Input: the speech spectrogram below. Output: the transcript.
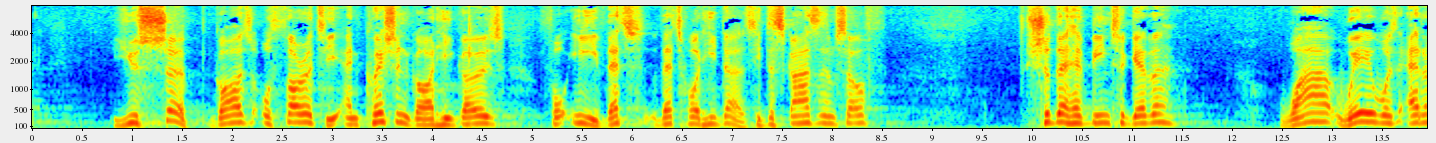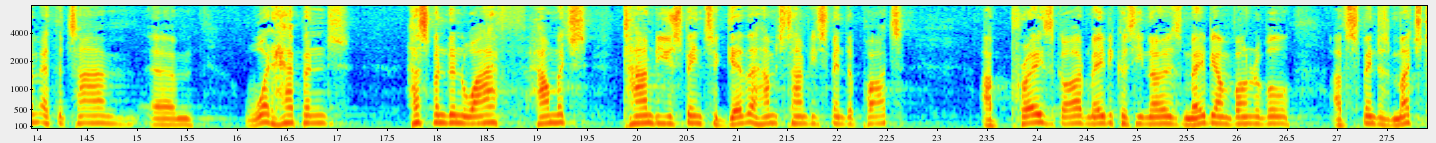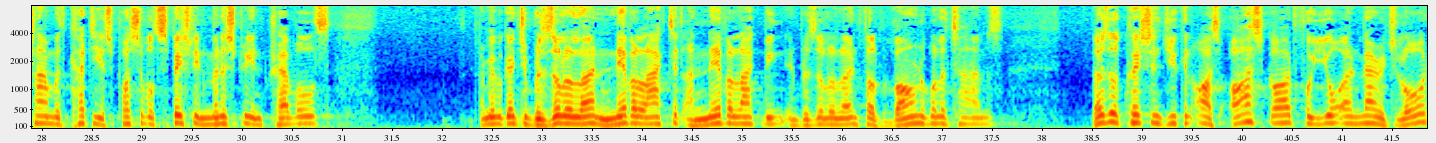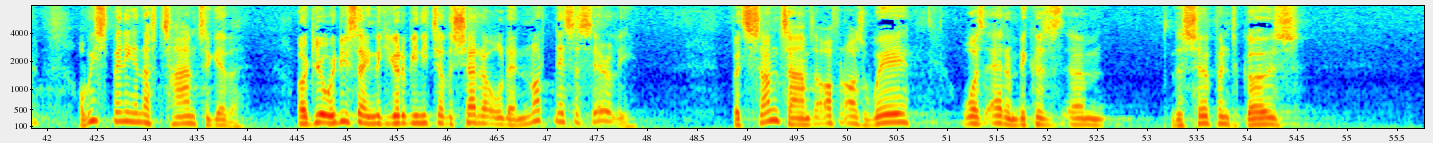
usurp God's authority and question God, he goes for Eve. That's, that's what he does. He disguises himself. Should they have been together? Why, where was Adam at the time? Um, what happened? Husband and wife, how much time do you spend together? How much time do you spend apart? I praise God, maybe because He knows maybe I'm vulnerable. I've spent as much time with Cutty as possible, especially in ministry and travels. I remember going to Brazil alone, never liked it. I never liked being in Brazil alone, felt vulnerable at times. Those are the questions you can ask. Ask God for your own marriage. Lord, are we spending enough time together? Like, what are you saying, Nick? You've got to be in each other's shadow all day. Not necessarily. But sometimes I often ask, where was Adam? Because um, the serpent goes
